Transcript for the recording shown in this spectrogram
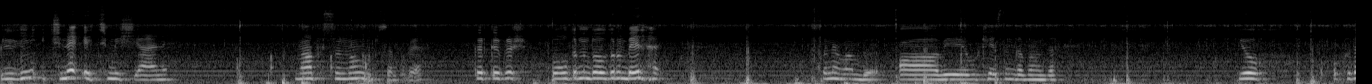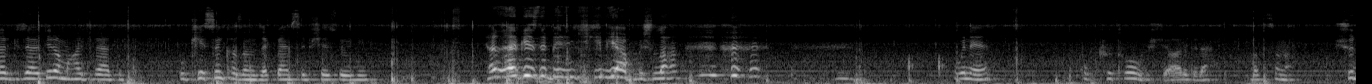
Bildiğin içine etmiş yani. Ne yapıyorsun ne oğlum sen buraya? Kır kır kır. Doldurun doldurun beyler. Bu ne lan böyle? Abi bu kesin kazanacak. Yok. O kadar güzel değil ama hadi verdim. Bu kesin kazanacak ben size bir şey söyleyeyim. Ya herkes de benimki gibi yapmış lan. bu ne? Bu kötü olmuş ya harbiden. Baksana. Şu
